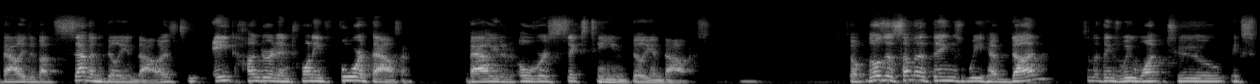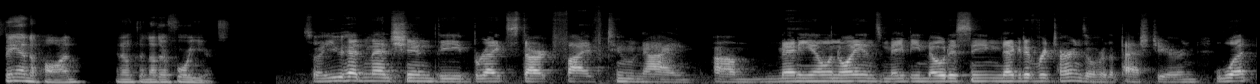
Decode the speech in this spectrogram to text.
valued at about $7 billion, to 824,000, valued at over $16 billion. So those are some of the things we have done, some of the things we want to expand upon you know, with another four years. So you had mentioned the Bright Start 529 um, many Illinoisans may be noticing negative returns over the past year. And what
